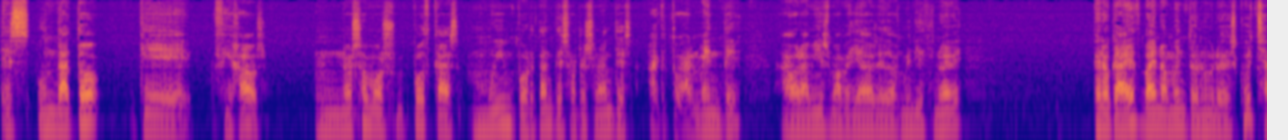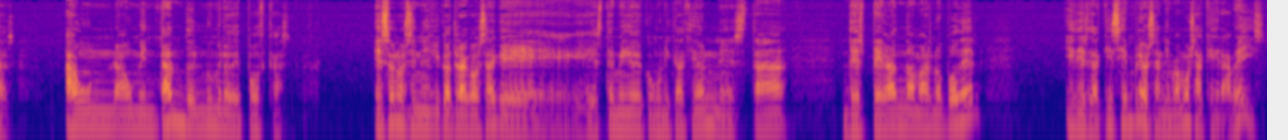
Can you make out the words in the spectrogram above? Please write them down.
es un dato que, fijaos, no somos podcasts muy importantes o resonantes actualmente, ahora mismo a mediados de 2019, pero cada vez va en aumento el número de escuchas, aún aumentando el número de podcasts. Eso no significa otra cosa que este medio de comunicación está despegando a más no poder y desde aquí siempre os animamos a que grabéis.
